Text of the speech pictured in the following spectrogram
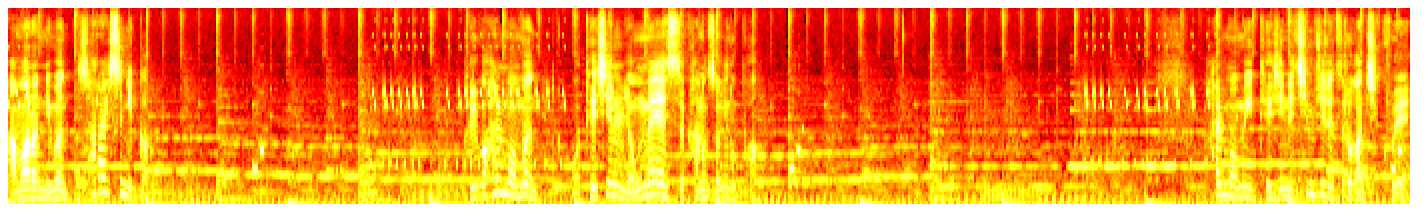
아마라님은 살아있으니까. 그리고 할멈은 어, 대신을 영매했을 가능성이 높아. 할멈이 대신에 침실에 들어간 직후에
